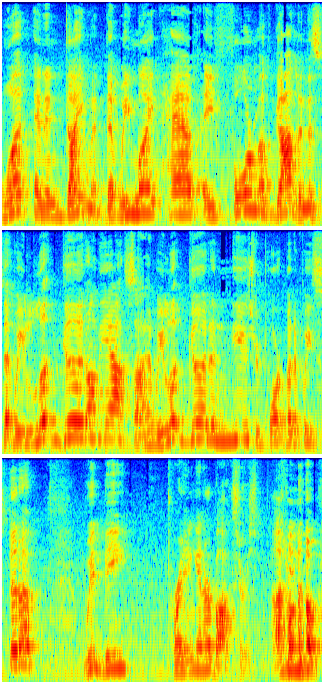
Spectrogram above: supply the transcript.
What an indictment that we might have a form of godliness that we look good on the outside, we look good in the news report, but if we stood up, we'd be praying in our boxers. I don't know,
